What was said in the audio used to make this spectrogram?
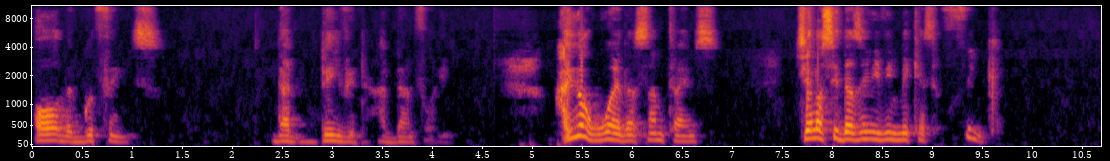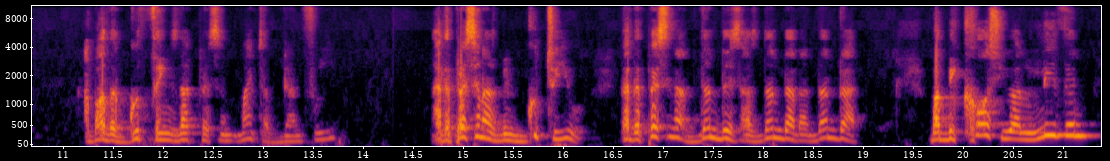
all the good things that David had done for him. Are you aware that sometimes jealousy doesn't even make us think about the good things that person might have done for you. That the person has been good to you. That the person has done this, has done that, and done that. But because you are living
